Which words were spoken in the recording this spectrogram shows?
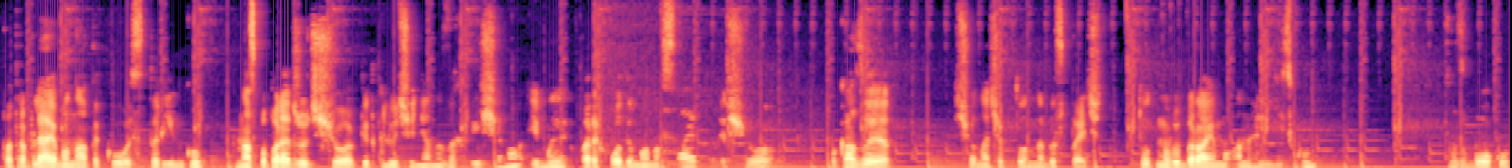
Потрапляємо на таку ось сторінку. Нас попереджують, що підключення не захищено, і ми переходимо на сайт, що показує, що начебто небезпечно. Тут ми вибираємо англійську збоку,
